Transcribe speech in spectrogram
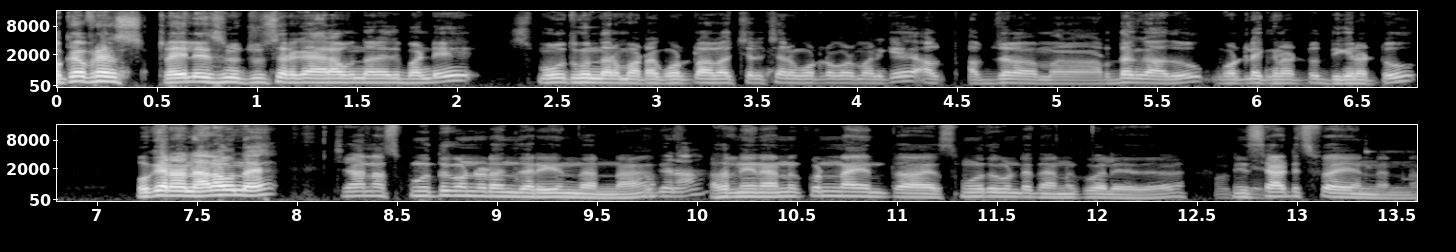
ఓకే ఫ్రెండ్స్ ట్రైల్ వేసిన చూసారుగా ఎలా ఉందనేది బండి స్మూత్గా ఉందన్నమాట. గుంటలలో చిన్న చిన్న గుంటలు కూడా మనకి అబ్జర్వ్ మన అర్థం కాదు. గుంటలు ఎక్కినట్టు దిగినట్టు. ఓకే నన్ను ఎలా ఉంది చాలా స్మూత్గా ఉండడం జరిగిందన్న. ఓకేనా? అసలు నేను అనుకున్నా ఇంత స్మూత్గా ఉంటుంది అనుకోలేదు. నేను సాటిస్ఫై అయ్యాను అన్న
